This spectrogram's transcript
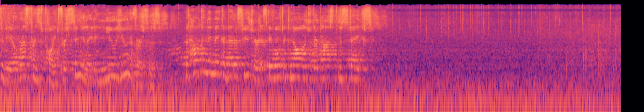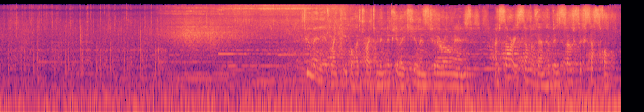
To be a reference point for simulating new universes. But how can they make a better future if they won't acknowledge their past mistakes? Too many of my people have tried to manipulate humans to their own ends. I'm sorry some of them have been so successful.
